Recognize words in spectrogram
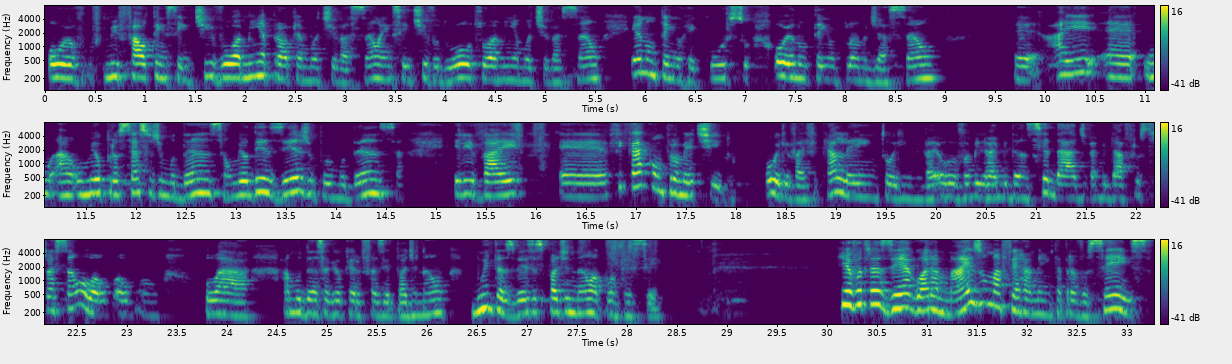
ou eu, me falta incentivo, ou a minha própria motivação, é incentivo do outro, ou a minha motivação, eu não tenho recurso, ou eu não tenho um plano de ação. É, aí é, o, a, o, meu processo de mudança, o meu desejo por mudança, ele vai é, ficar comprometido ou ele vai ficar lento, ou ele vai, ou vai me dar ansiedade, vai me dar frustração, ou, ou, ou a, a mudança que eu quero fazer pode não, muitas vezes pode não acontecer. E eu vou trazer agora mais uma ferramenta para vocês,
